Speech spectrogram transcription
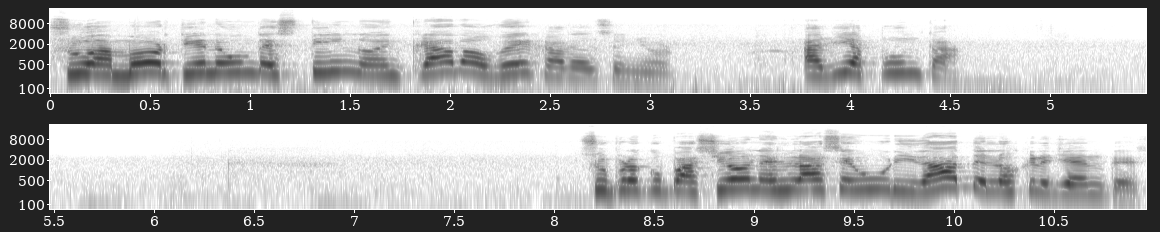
Su amor tiene un destino en cada oveja del Señor. Allí apunta. Su preocupación es la seguridad de los creyentes.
